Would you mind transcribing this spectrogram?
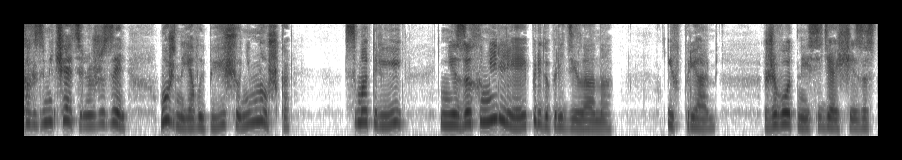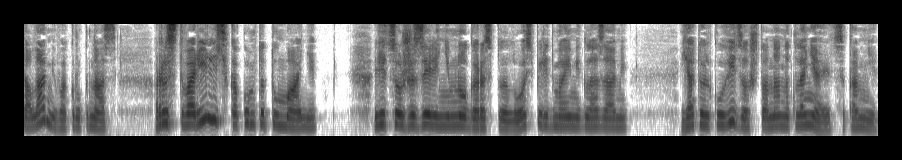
«Как замечательно, Жизель! Можно я выпью еще немножко?» «Смотри, не захмелей!» — предупредила она. И впрямь животные, сидящие за столами вокруг нас, растворились в каком-то тумане. Лицо Жизели немного расплылось перед моими глазами. Я только увидел, что она наклоняется ко мне,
